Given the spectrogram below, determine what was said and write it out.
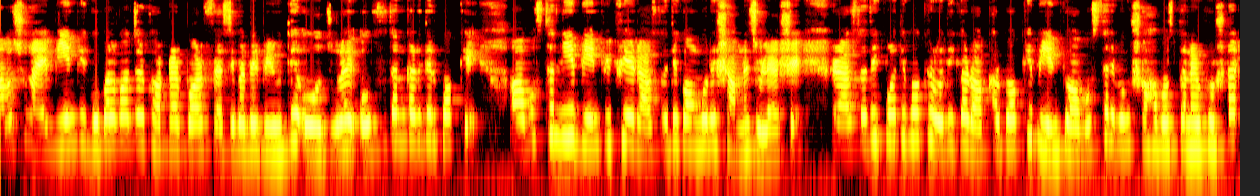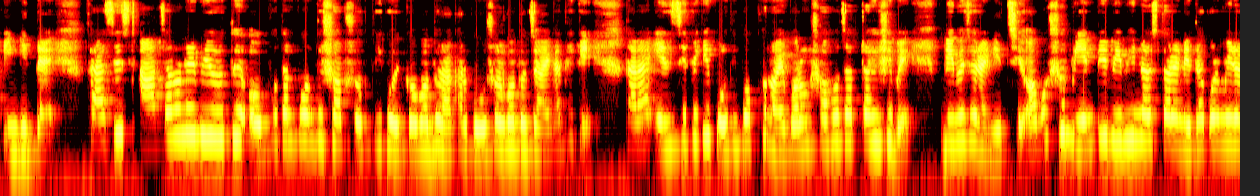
আলোচনায় বিএনপি গোপালগঞ্জের ঘটনার পর ফ্যাসিবাদের বিরুদ্ধে ও জুলাই অভ্যুত্থানকারীদের পক্ষে অবস্থান নিয়ে বিএনপি ফিরে রাজনৈতিক অঙ্গনের সামনে চলে আসে। রাজনৈতিক প্রতিপক্ষের অধিকার রক্ষার পক্ষে বিএনপি অবস্থান এবং সহাবস্থানের ঘোষণা ইঙ্গিত দেয়। ফ্যাসিস্ট আচরণের বিরুদ্ধে অভ্যুত্থানপন্থী সব শক্তিকে ঐক্যবদ্ধ রাখার কৌশলগত জায়গা থেকে তারা এনসিপিকে প্রতিপক্ষ নয়, বরং সহযাত্রা হিসেবে বিবেচনায় নিচ্ছে। অবশ্য বিএনপির বিভিন্ন স্তরের নেতাকর্মীরা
